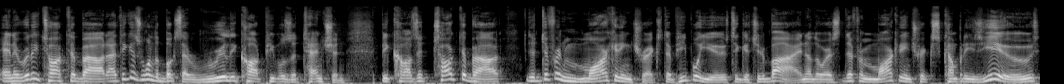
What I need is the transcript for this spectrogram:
and it really talked about, I think it's one of the books that really caught people's attention because it talked about the different marketing tricks that people use to get you to buy. In other words, different marketing tricks companies use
